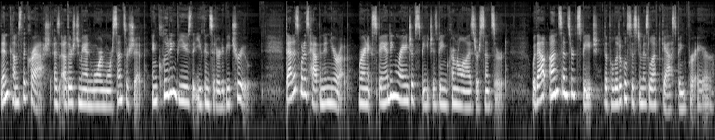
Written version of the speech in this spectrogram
Then comes the crash as others demand more and more censorship, including views that you consider to be true. That is what has happened in Europe, where an expanding range of speech is being criminalized or censored. Without uncensored speech, the political system is left gasping for air.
